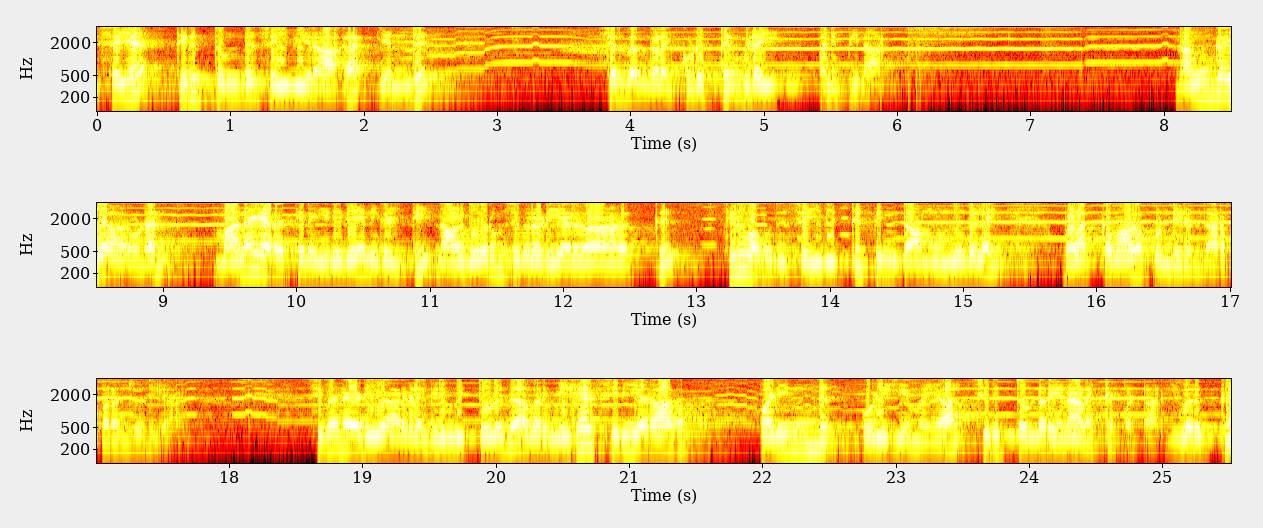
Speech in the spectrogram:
இசைய திருத்தொண்டு செய்வீராக என்று செல்வங்களை கொடுத்து விடை அனுப்பினார். நங்கையாருடன் மனையறத்தினை இனிதே நிகழ்த்தி நாள்தோறும் சிவனடியார்களுக்கு திருவமுது செய்வித்து பின் தாம் உண்ணுதலை வழக்கமாக கொண்டிருந்தார் பரஞ்சோதியார். சிவனடியார்களை விரும்பித் தொழுது அவர் மிக சிறியராக பணிந்து ஒழுகியமையால் சிறுத்தொண்டர் என அழைக்கப்பட்டார். இவருக்கு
